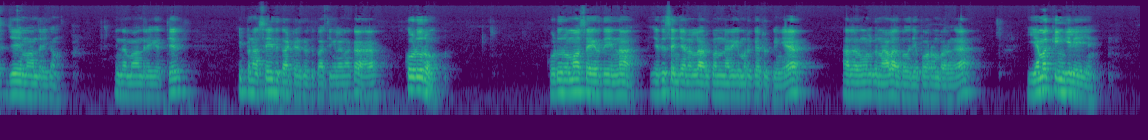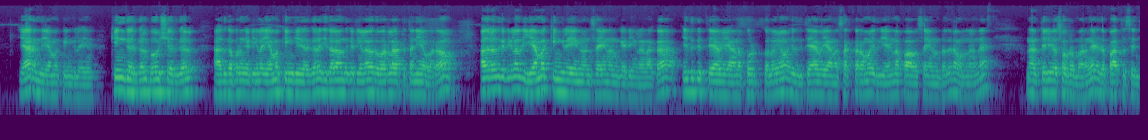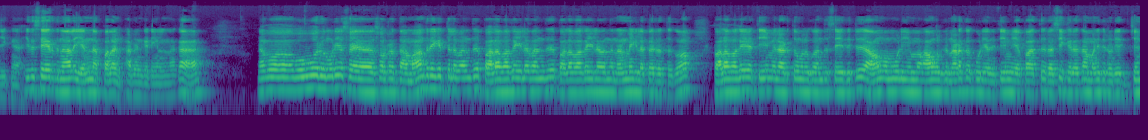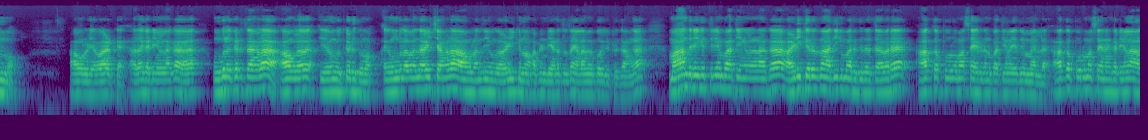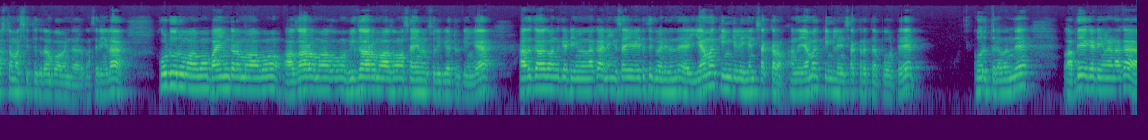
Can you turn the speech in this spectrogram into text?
SJ மாந்திரிகம். இந்த மாந்திரிகத்தில் இப்போ நான் செய்து காட்டியிருக்கிறது பார்த்தீங்கன்னாக்கா கொடூரம். கொடூரமாக செய்கிறது என்ன? எது செஞ்சால் நல்லா இருக்கும்னு நிறைய முறை கேட்டிருக்கீங்க அது உங்களுக்கு நாலாவது பகுதியை போடுறோம் பாருங்கள் யமக்கிங்கிலேயன். யார் இந்த யமக்கிங்கிலேயன்? கிங்கர்கள் பௌஷர்கள் அதுக்கப்புறம் கேட்டிங்களா? யமக்கிங்கியர்கள் இதெல்லாம் வந்து கேட்டிங்களா? ஒரு வரலாற்று தனியாக வரும். அதில் வந்து கேட்டிங்கன்னா அந்த யமக்கிங்கிலேயன் ஒன்று செய்யணும்னு கேட்டிங்களானாக்கா இதுக்கு தேவையான பொருட்களையும் இதுக்கு தேவையான சக்கரமும் இதுக்கு என்ன பாவம் செய்யணுன்றது நான் ஒன்று நான் தெளிவாக சொல்கிறேன் பாருங்கள் இதை பார்த்து செஞ்சுக்கங்க. இது செய்கிறதுனால என்ன பலன் அப்படின்னு கேட்டிங்கன்னாக்கா நம்ம ஒவ்வொரு முறையும் சொல்கிறது தான். மாந்திரிகத்தில் வந்து பல வகையில் வந்து பல வகையில் வந்து நன்மைகளை பெறுறதுக்கும் பல வகையில் தீமையில் அடுத்தவங்களுக்கு வந்து செய்துட்டு அவங்க மூலியமாக அவங்களுக்கு நடக்கக்கூடிய அந்த தீமையை பார்த்து ரசிக்கிறது தான் மனிதனுடைய ஜென்மம். அவங்களுடைய வாழ்க்கை. அதை கேட்டிங்கன்னாக்கா உங்களை கெடுத்தாங்களா அவங்கள இவங்க கெடுக்கணும். உங்களை வந்து அழிச்சாங்களா? அவங்கள வந்து இவங்க அழிக்கணும் அப்படின்ற இடத்துல தான் எல்லாமே போய்கிட்டு இருக்காங்க. மாந்திரிகத்திலையும் பார்த்தீங்கன்னாக்கா அழிக்கிறது தான் அதிகமாக இருக்குதே தவிர ஆக்கப்பூர்வமாக செய்கிறதுன்னு பார்த்தீங்கன்னா எதுவுமே இல்லை. ஆக்கப்பூர்வமாக செய்யணும்னு கேட்டிங்கன்னா அஷ்டமசித்துக்கு தான் போக வேண்டியதாக இருக்கும். சரிங்களா? கொடூரமாகவும் பயங்கரமாகவும் அகாரமாகவும் விகாரமாகவும் செய்யணும்னு சொல்லி கேட்டிருக்கீங்க. அதுக்காக வந்து கேட்டிங்கன்னாக்கா நீங்கள் செய்ய எடுத்துக்க வேண்டியது வந்து யமக்கிங்கிலேயன் சக்கரம். அந்த யமக்கிங்கிலேயன் சக்கரத்தை போட்டு ஒருத்தரை வந்து அப்படியே கேட்டிங்களானாக்கா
